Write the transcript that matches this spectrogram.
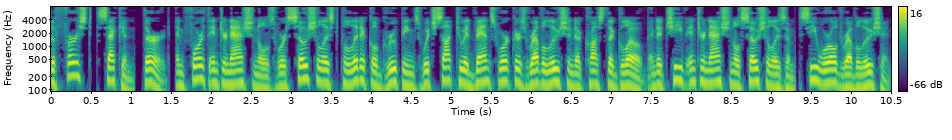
The First, Second, Third, and Fourth Internationals were socialist political groupings which sought to advance workers' revolution across the globe and achieve international socialism see World Revolution.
